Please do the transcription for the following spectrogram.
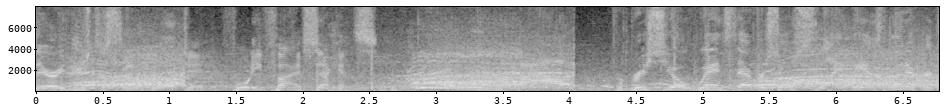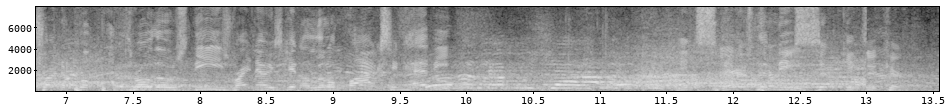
They're used to seeing work. 45 seconds. Fabricio winced ever so slightly as Lineker trying to put, throw those knees. Right now he's getting a little boxing heavy. There's the knee. Lineker.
